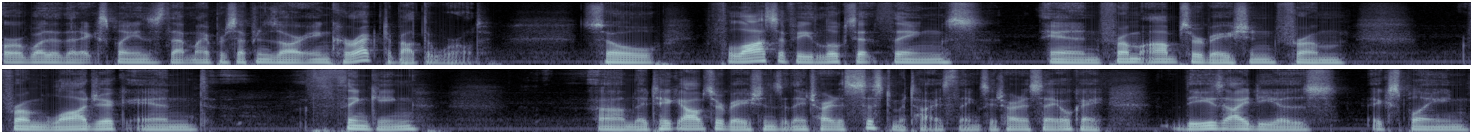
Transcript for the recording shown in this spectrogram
or whether that explains that my perceptions are incorrect about the world. So philosophy looks at things and from observation, from from logic and thinking, um, they take observations and they try to systematize things. They try to say, okay, these ideas explain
